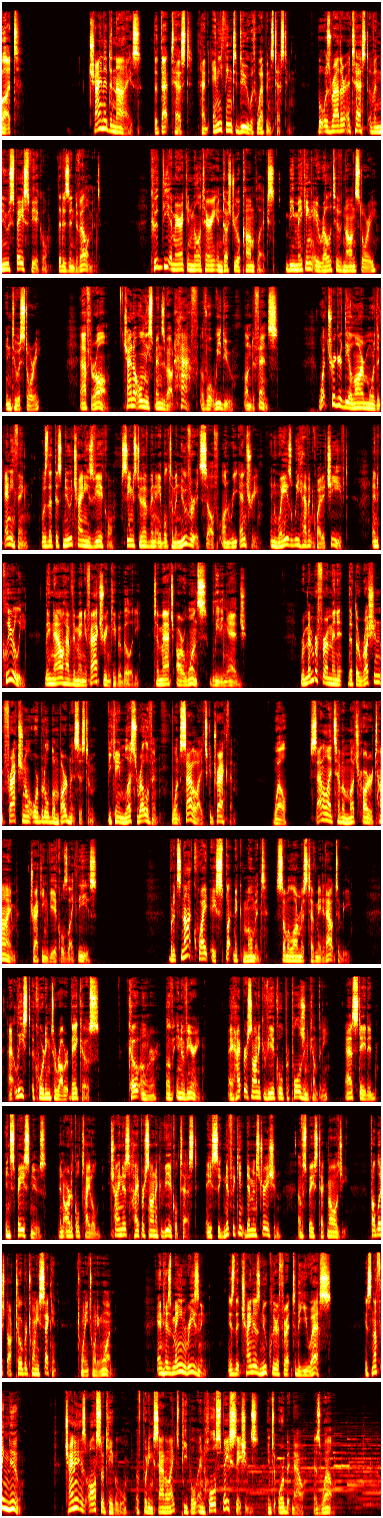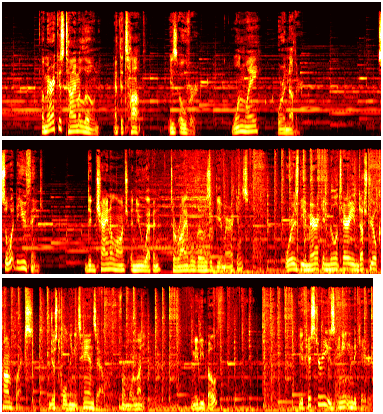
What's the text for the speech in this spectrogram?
But China denies that that test had anything to do with weapons testing, but was rather a test of a new space vehicle that is in development. Could the American military industrial complex be making a relative non story into a story? After all, China only spends about half of what we do on defense. What triggered the alarm more than anything was that this new Chinese vehicle seems to have been able to maneuver itself on re entry in ways we haven't quite achieved, and clearly they now have the manufacturing capability to match our once bleeding edge. Remember for a minute that the Russian fractional orbital bombardment system became less relevant once satellites could track them. Well, satellites have a much harder time tracking vehicles like these. But it's not quite a Sputnik moment some alarmists have made it out to be, at least according to Robert Bakos, co owner of Innoveering, a hypersonic vehicle propulsion company, as stated in Space News, an article titled China's Hypersonic Vehicle Test A Significant Demonstration of Space Technology, published October 22, 2021. And his main reasoning is that China's nuclear threat to the US is nothing new. China is also capable of putting satellites, people, and whole space stations into orbit now as well. America's time alone at the top is over, one way or another. So, what do you think? Did China launch a new weapon to rival those of the Americans? Or is the American military industrial complex just holding its hands out for more money? Maybe both? If history is any indicator,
